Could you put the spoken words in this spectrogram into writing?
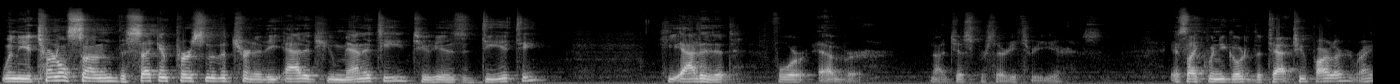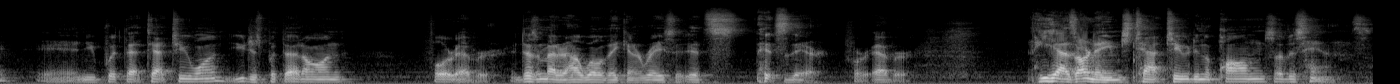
When the eternal Son, the second person of the Trinity, added humanity to his deity, he added it forever, not just for 33 years. It's like when you go to the tattoo parlor, right? And you put that tattoo on, you just put that on forever. It doesn't matter how well they can erase it, it's, it's there forever. He has our names tattooed in the palms of his hands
